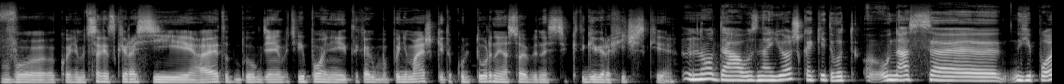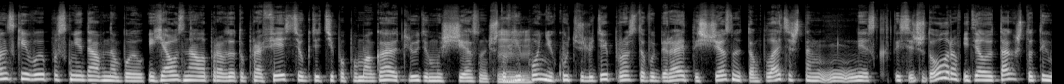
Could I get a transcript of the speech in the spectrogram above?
в какой-нибудь советской России, а этот был где-нибудь в Японии, и ты как бы понимаешь какие-то культурные особенности, какие-то географические. Ну да, узнаешь какие-то. Вот у нас э, японский выпуск недавно был, и я узнала про вот эту профессию, где типа помогают людям исчезнуть. Что в Мгм. Японии куча людей просто выбирает исчезнуть, там платишь там несколько тысяч долларов и делают так, что ты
